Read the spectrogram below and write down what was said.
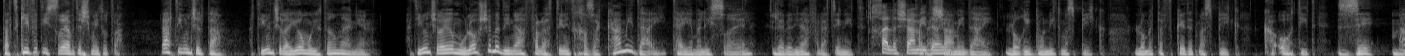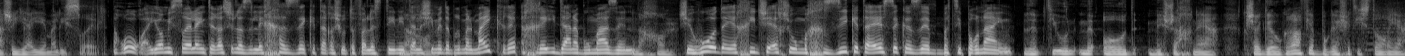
תתקיף את ישראל ותשמיט אותה. זה הטיעון של פעם. הטיעון של היום הוא יותר מעניין. הטיעון של היום הוא לא שמדינה פלסטינית חזקה מדי תאיים על ישראל, אלא מדינה פלסטינית חלשה מדי. חלשה מדי, לא ריבונית מספיק, לא מתפקדת מספיק, כאוטית, זה מה שיאיים על ישראל. ברור, היום ישראל האינטרס שלה זה לחזק את הרשות הפלסטינית. נכון. אנשים מדברים על מה יקרה אחרי עידן אבו מאזן. נכון. שהוא עוד היחיד שאיכשהו מחזיק את העסק הזה בציפורניים. זה טיעון מאוד משכנע. כשהגיאוגרפיה פוגשת היסטוריה,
